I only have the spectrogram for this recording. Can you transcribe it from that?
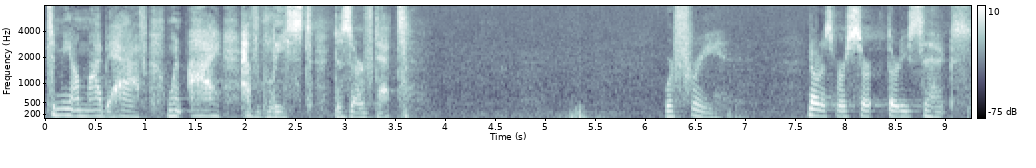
to me on my behalf when I have least deserved it. We're free. Notice verse 36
